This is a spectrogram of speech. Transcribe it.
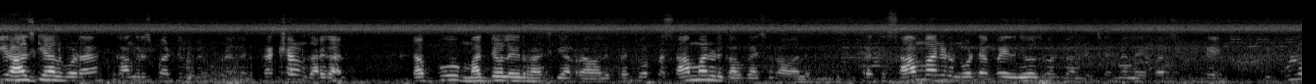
ఈ రాజకీయాలు కూడా కాంగ్రెస్ పార్టీలో మేము ప్రక్షాళన జరగాలి. డబ్బు మద్యం లేని రాజకీయాలు రావాలి. ప్రతి ఒక్క సామాన్యుడికి అవకాశం రావాలి. ప్రతి సామాన్యుడు నూట డెబ్బై ఐదు నియోజకవర్గాల నుంచి ఎమ్మెల్యే పరిస్థితి ఉంటే ఈ కుళ్ళు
